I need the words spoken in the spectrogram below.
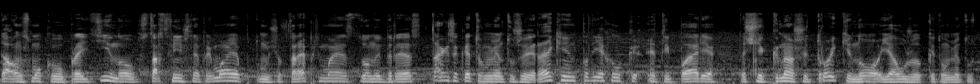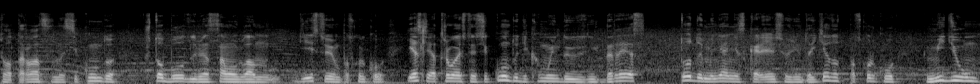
Да, он смог его пройти, но старт-финишная прямая, потом еще вторая прямая с зоны ДРС. Также к этому моменту уже и Райкин подъехал к этой паре, точнее к нашей тройке, но я уже к этому моменту успел оторваться на секунду, что было для меня самым главным действием, поскольку если я отрываюсь на секунду, никому не даю из них DRS, то до меня они скорее всего не доедут, поскольку медиум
